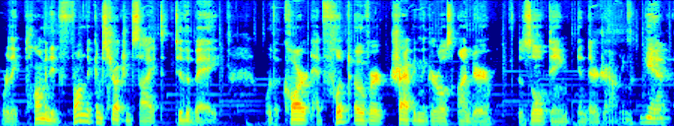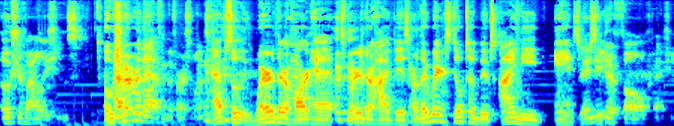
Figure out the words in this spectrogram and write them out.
where they plummeted from the construction site to the bay, where the cart had flipped over, trapping the girls under, resulting in their drowning. Again, OSHA violations. Ocean. I remember that from the first one. Absolutely. Wear their hard hats. Wear their high vis. Are they wearing steel toe boots? I need answers. They need here. their fall protection.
